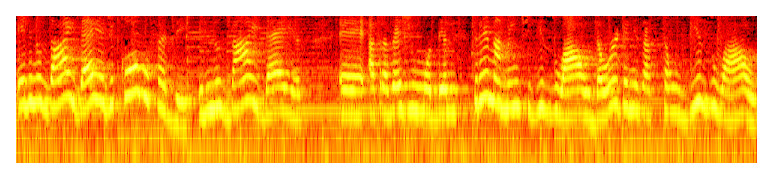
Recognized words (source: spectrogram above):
ele nos dá a ideia de como fazer, ele nos dá ideias é, através de um modelo extremamente visual, da organização visual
